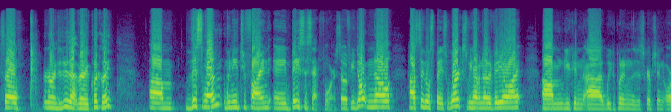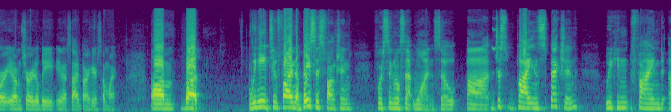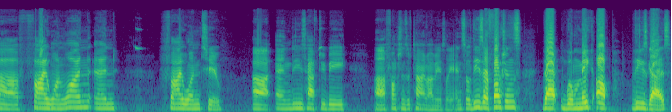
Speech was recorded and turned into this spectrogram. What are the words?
So we're going to do that very quickly. Um, this one we need to find a basis set for. So if you don't know how signal space works, we have another video on it. Um, you can uh, we can put it in the description, or I'm sure it'll be in a sidebar here somewhere. Um, but we need to find a basis function for signal set one. So uh, just by inspection, we can find uh, phi 1, 1 and phi 1, 2. Uh, and these have to be uh, functions of time, obviously. And so these are functions that will make up these guys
